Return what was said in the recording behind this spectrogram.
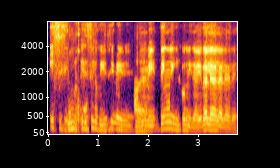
Ese es, el- Un ese es lo que yo sí me, tengo incógnita. Dale, dale, dale. dale.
